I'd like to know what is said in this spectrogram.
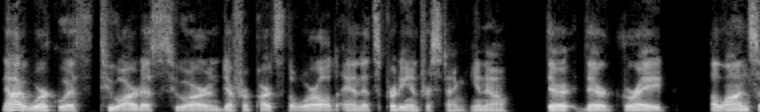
Now I work with two artists who are in different parts of the world, and it's pretty interesting. You know, they're they're great. Alonso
